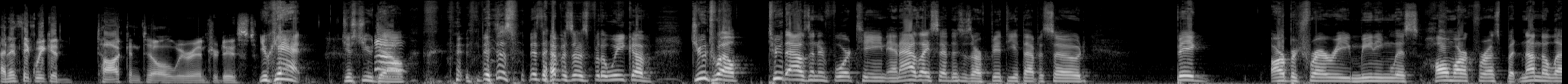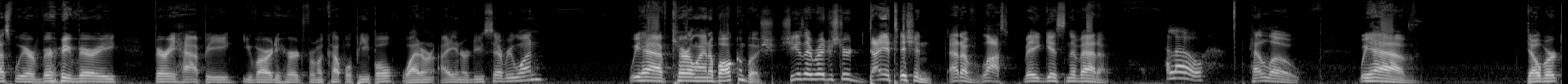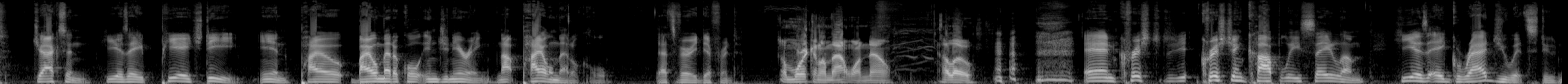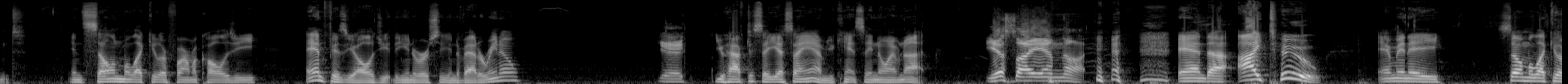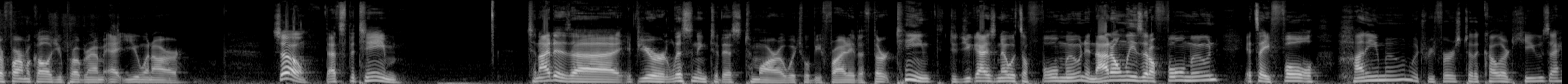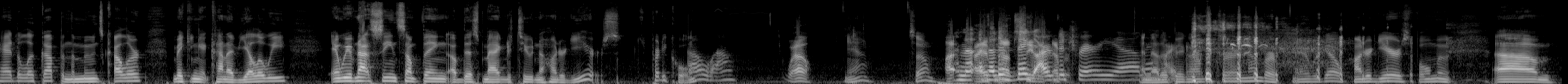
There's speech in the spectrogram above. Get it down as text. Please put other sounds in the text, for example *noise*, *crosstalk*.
I didn't think we could talk until we were introduced. You can't. Just you, Dell. *laughs* this is this episode is for the week of June twelfth, two thousand and fourteen, and as I said, this is our fiftieth episode. Big, arbitrary, meaningless hallmark for us, but nonetheless, we are very, very, very happy. You've already heard from a couple people. Why don't I introduce everyone? We have Carolina Balkenbush. She is a registered dietitian out of Las Vegas, Nevada. Hello. Hello. We have Delbert Jackson. He is a PhD in bio- biomedical engineering, not biomedical. That's very different. I'm working on that one now. Hello. *laughs* And Christ- Christian Copley Salem. He is a graduate student in cell and molecular pharmacology and physiology at the University of Nevada, Reno. Yay. You have to say, yes, I am. You can't say, no, I'm not. Yes, I am not. *laughs* And uh, I too am in a cell molecular pharmacology program at UNR. So that's the team. Tonight is, uh, if you're listening to this tomorrow, which will be Friday the 13th, did you guys know it's a full moon? And not only is it a full moon, it's a full honeymoon, which refers to the colored hues I had to look up and the moon's color, making it kind of yellowy. And we have not seen something of this magnitude in 100 years. It's pretty cool. Oh wow. Wow. Yeah. So I, Ano- I another big arbitrary. Uh, Another big arbitrary number. There we go. 100 years, full moon. Um,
